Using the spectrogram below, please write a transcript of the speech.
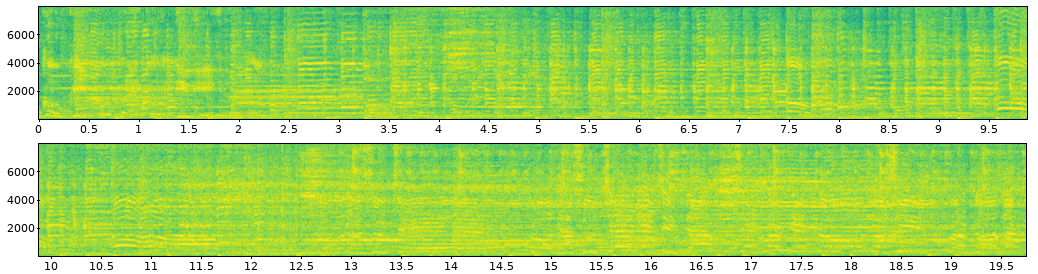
con chi potrei condividerlo? Qualcosa che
